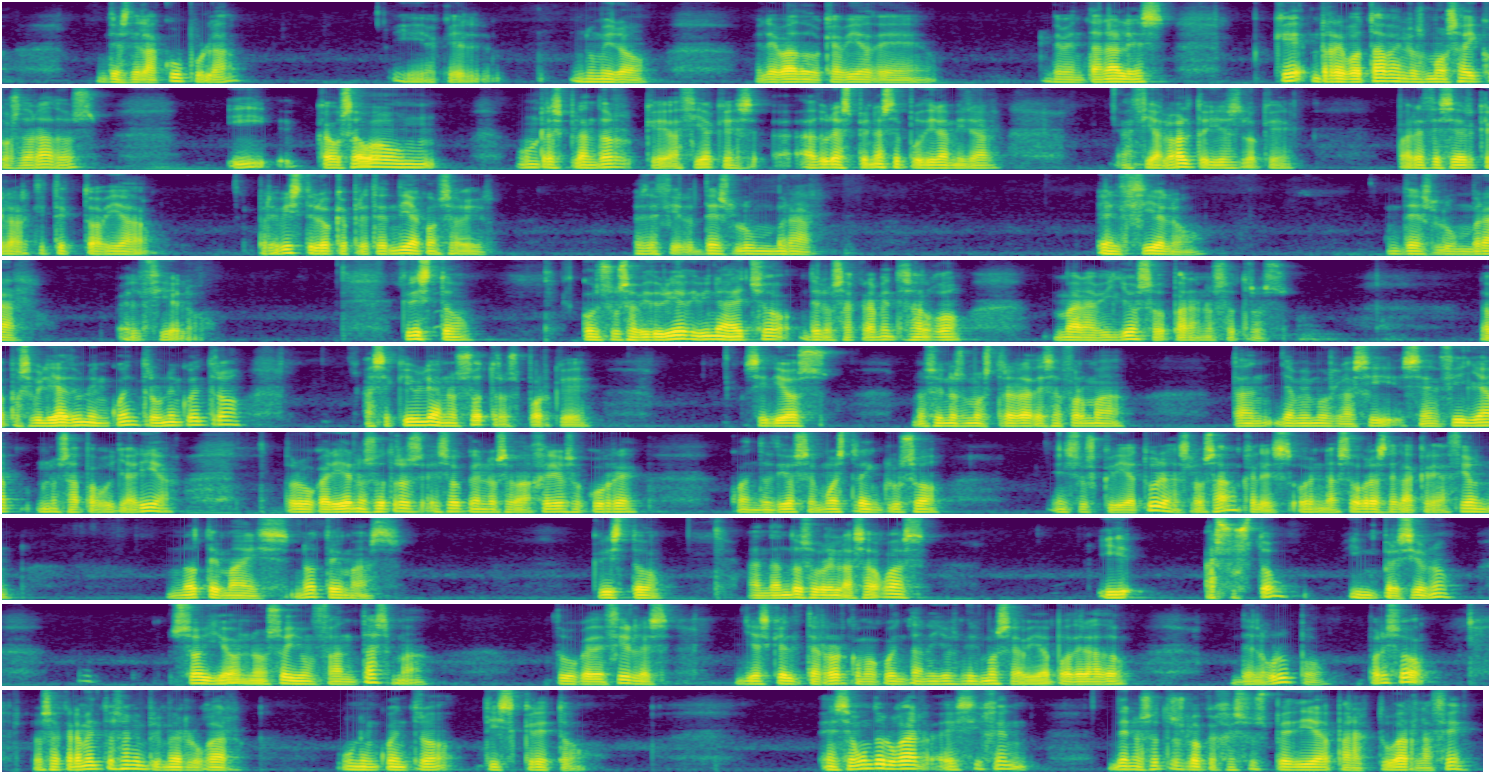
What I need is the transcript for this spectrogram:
desde la cúpula y aquel número elevado que había de, de ventanales, que rebotaba en los mosaicos dorados y causaba un, un resplandor que hacía que a duras penas se pudiera mirar hacia lo alto y es lo que parece ser que el arquitecto había previsto y lo que pretendía conseguir, es decir, deslumbrar el cielo, deslumbrar el cielo. Cristo, con su sabiduría divina, ha hecho de los sacramentos algo maravilloso para nosotros la posibilidad de un encuentro, un encuentro asequible a nosotros, porque si Dios no se nos mostrara de esa forma tan, llamémosla así, sencilla, nos apabullaría, provocaría en nosotros eso que en los evangelios ocurre cuando Dios se muestra incluso en sus criaturas, los ángeles, o en las obras de la creación. No temáis, no temas. Cristo, andando sobre las aguas, y asustó, impresionó. Soy yo, no soy un fantasma, tuvo que decirles. Y es que el terror, como cuentan ellos mismos, se había apoderado del grupo. Por eso los sacramentos son en primer lugar un encuentro discreto. En segundo lugar, exigen de nosotros lo que Jesús pedía para actuar la fe.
